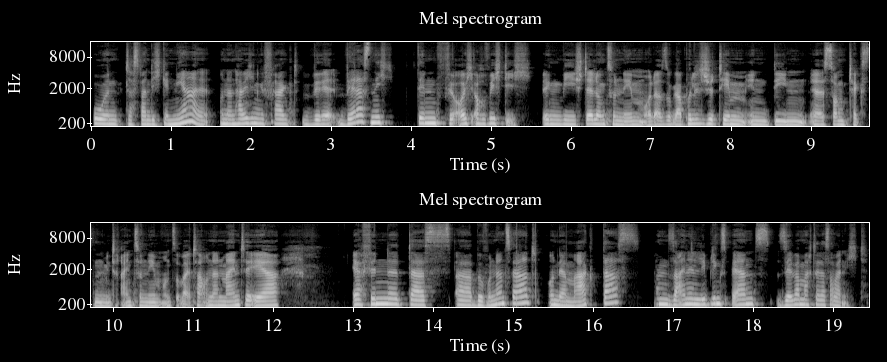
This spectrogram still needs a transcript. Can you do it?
Und das fand ich genial. Und dann habe ich ihn gefragt, wäre wär das nicht denn für euch auch wichtig, irgendwie Stellung zu nehmen oder sogar politische Themen in den äh, Songtexten mit reinzunehmen und so weiter. Und dann meinte er, er findet das äh, bewundernswert und er mag das an seinen Lieblingsbands, selber macht er das aber nicht.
